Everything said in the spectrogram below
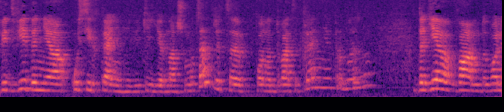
відвідання усіх тренінгів, які є в нашому центрі, це понад 20 тренінгів приблизно, дає вам доволі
